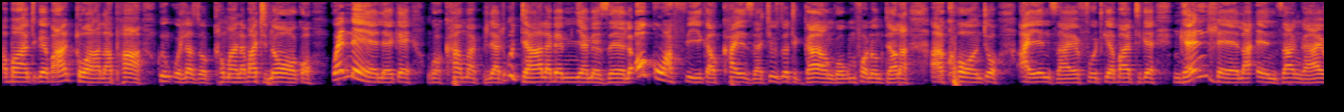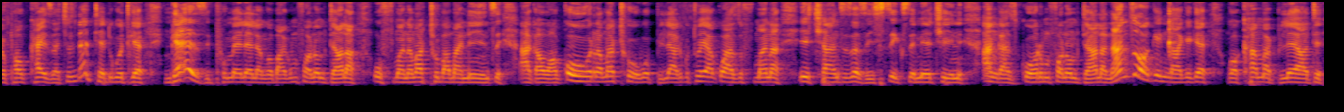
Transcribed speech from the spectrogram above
abantu ke bagqwala pha kwinkundla zokuxhumana bathi noko kwenele ke ngokhama blood kudala bemnyamezela. Okwafika uKaizer Chiefs uzothi ga ngoku omdala akho nto ayenzayo futhi ke bathi ke ngendlela enza ngayo pha uKaizer Chiefs. Bethetha ukuthi ke ngeziphumelele iphumelele ngoba umfana omdala ufumana amathuba amaninzi akawakora amathuba uBilliard ukuthi uyakwazi ufumana ii-chances eziyi-6 emetshini angazikora umfana omdala. Nantso ke ingxaki ke ngokhama Billiard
